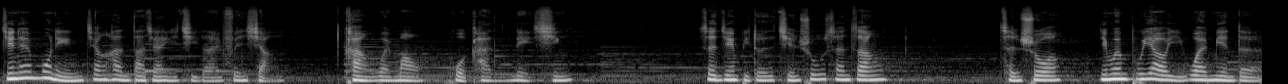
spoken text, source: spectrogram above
今天木林将和大家一起来分享：看外貌或看内心。圣经彼得前书三章曾说：“你们不要以外面的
